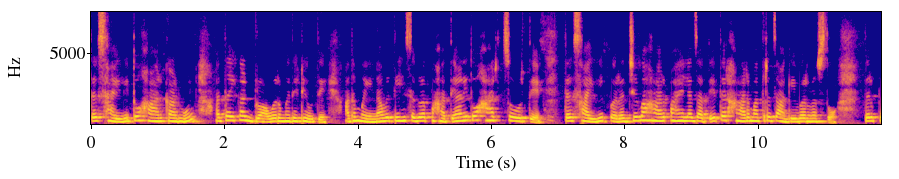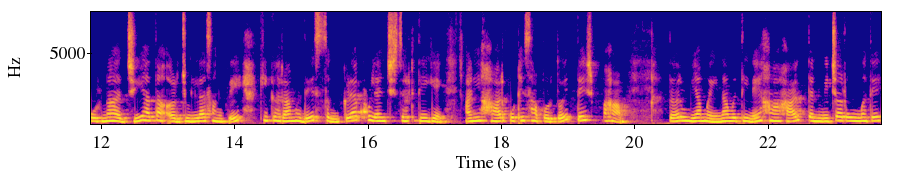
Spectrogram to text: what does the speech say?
तर सायली तो हार काढून आता एका ड्रॉवरमध्ये ठेवते. आता मैनावती हे सगळं पाहते आणि तो हार चोरते. तर सायली परत जेव्हा हार पाहायला जाते तर हार मात्र जागेवर नसतो. तर पूर्ण आजी आता अर्जुनला सांगते की घरामध्ये सगळ्या खोल्यांची झटती घे आणि हार कुठे सापडतोय ते पहा. तर या मैनावतीने हा हार तन्वीच्या रूममध्ये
